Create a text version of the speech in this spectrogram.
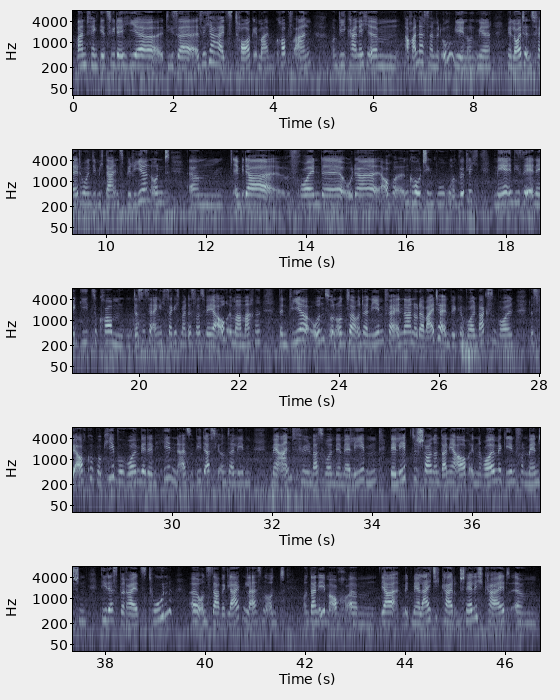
wann fängt jetzt wieder hier dieser Sicherheitstalk in meinem Kopf an und wie kann ich ähm, auch anders damit umgehen und mir, mir Leute ins Feld holen, die mich da inspirieren und ähm, entweder Freunde oder auch ein Coaching buchen, um wirklich mehr in diese Energie zu kommen. Das ist ja eigentlich, sage ich mal, das, was wir ja auch immer machen, wenn wir uns und unser Unternehmen verändern oder weiterentwickeln wollen, wachsen wollen, dass wir auch gucken, okay, wo wollen wir denn hin? Also wie darf sich unser Leben mehr anfühlen? Was wollen wir mehr leben? Wer lebt es schon? Und dann ja auch in Räume gehen von Menschen, die das bereits tun äh, uns da begleiten lassen und, und dann eben auch ähm, ja, mit mehr Leichtigkeit und Schnelligkeit ähm,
